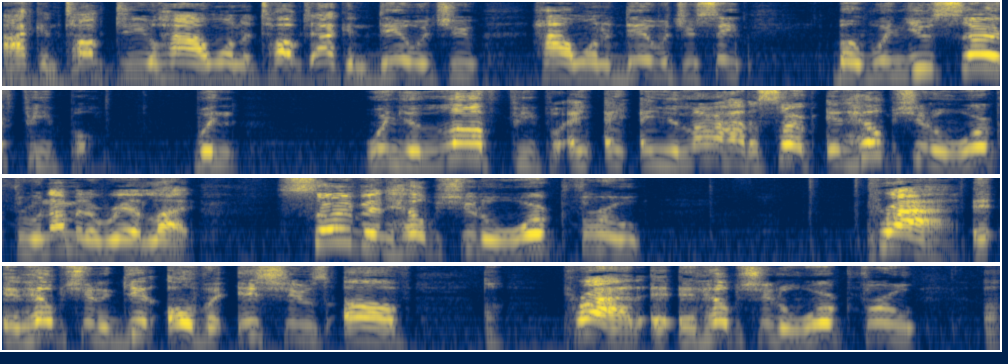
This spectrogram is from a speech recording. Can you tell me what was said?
I can talk to you how I want to talk to you. I can deal with you how I want to deal with you. See, but when you serve people, when when you love people and, and, and, you learn how to serve, it helps you to work through, and I'm in a red light. Serving helps you to work through pride. It, it helps you to get over issues of uh, pride. It, it, helps you to work through uh,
